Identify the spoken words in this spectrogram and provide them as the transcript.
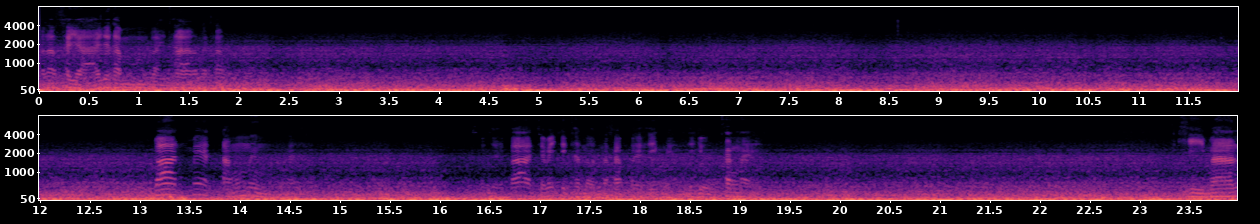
กำลังขยายจะทำหลายทางนะครับ บ้านแม่ตังหนึ่งนะส่วนใหญ่บ้านจะไม่ติดถนนนะครับเล็กๆเนี่ยจะอยู่ข้างใน ขี่มานึก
